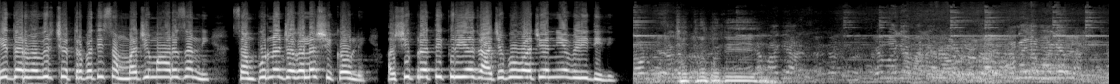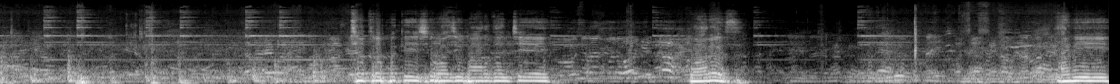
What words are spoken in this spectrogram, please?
हे धर्मवीर छत्रपती संभाजी महाराजांनी संपूर्ण जगाला शिकवले अशी प्रतिक्रिया राजाभाऊ वाजे यांनी यावेळी दिली. छत्रपती छत्रपती शिवाजी महाराजांचे वारस आणि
